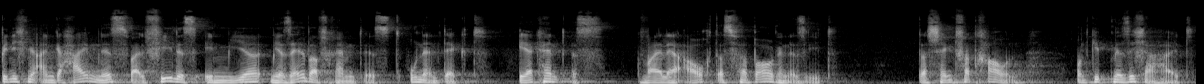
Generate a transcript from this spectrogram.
Bin ich mir ein Geheimnis, weil vieles in mir mir selber fremd ist, unentdeckt. Er kennt es, weil er auch das Verborgene sieht. Das schenkt Vertrauen und gibt mir Sicherheit.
